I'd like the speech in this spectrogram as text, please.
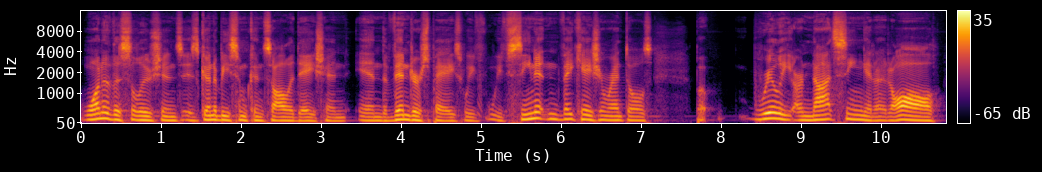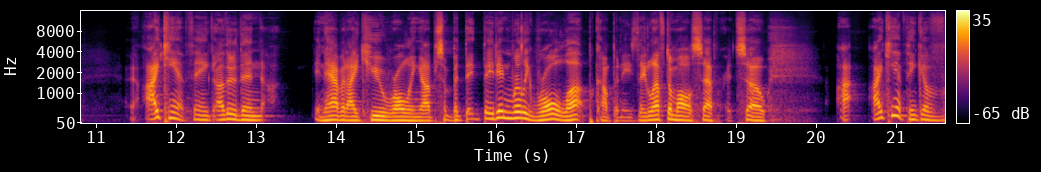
one of the solutions is going to be some consolidation in the vendor space. We've we've seen it in vacation rentals, but really are not seeing it at all. I can't think other than Inhabit IQ rolling up some, but they, they didn't really roll up companies. They left them all separate. So I I can't think of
